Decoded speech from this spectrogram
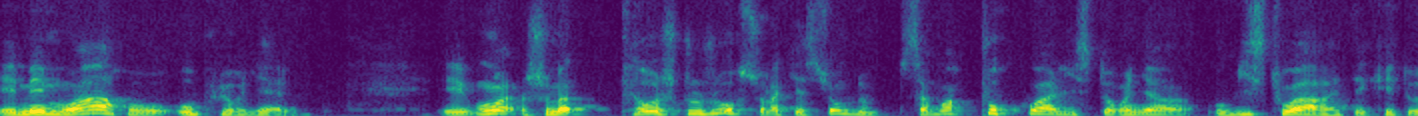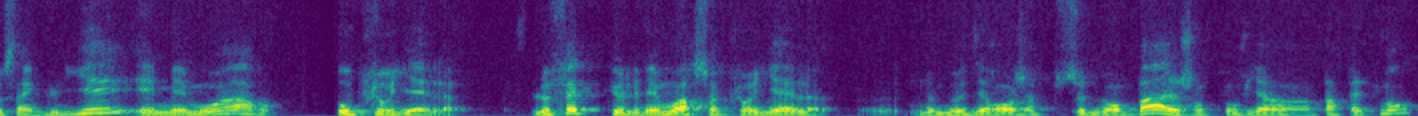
et mémoire au pluriel. Et moi, je m'interroge toujours sur la question de savoir pourquoi l'historien ou l'histoire est écrite au singulier et mémoire au pluriel. Le fait que les mémoires soient plurielles euh, ne me dérange absolument pas, j'en conviens parfaitement.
